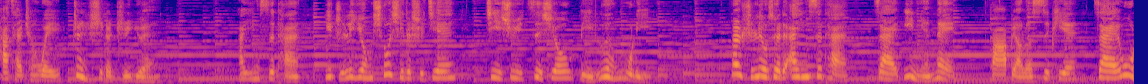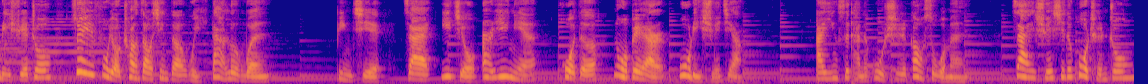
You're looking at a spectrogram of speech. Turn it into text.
他才成为正式的职员。爱因斯坦一直利用休息的时间继续自修理论物理。二十六岁的爱因斯坦在一年内发表了四篇在物理学中最富有创造性的伟大论文，并且在一九二一年获得诺贝尔物理学奖。爱因斯坦的故事告诉我们，在学习的过程中。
